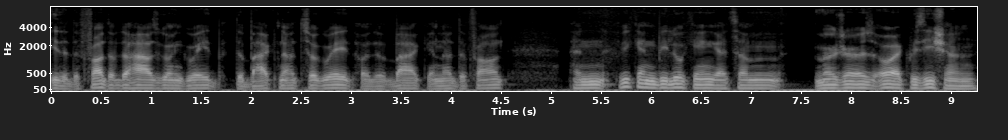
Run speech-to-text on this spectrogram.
either the front of the house going great, but the back not so great, or the back and not the front. And we can be looking at some mergers or acquisitions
